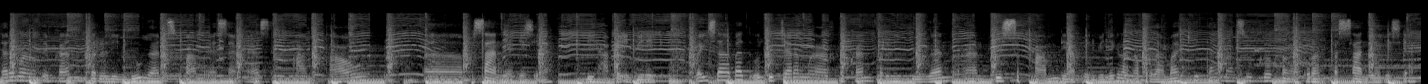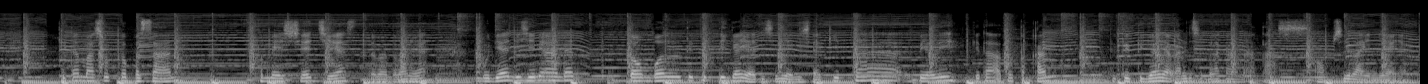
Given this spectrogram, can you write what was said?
cara mengaktifkan perlindungan spam, SMS atau uh, pesan ya guys ya di HP Infinix. Baik sahabat, untuk cara mengaktifkan perlindungan anti spam di HP Infinix, langkah pertama kita masuk ke pengaturan pesan ya guys ya. Kita masuk ke pesan, ke message ya teman-teman ya. Kemudian di sini ada tombol titik tiga ya di sini ya guys ya. Kita pilih kita atau tekan titik tiga yang ada di sebelah kanan atas opsi lainnya ya.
